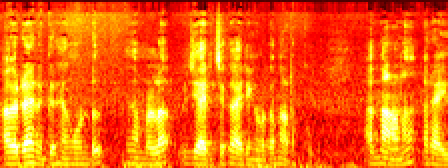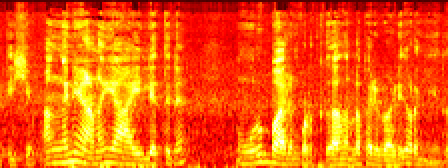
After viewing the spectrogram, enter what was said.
അവരുടെ അനുഗ്രഹം കൊണ്ട് നമ്മൾ വിചാരിച്ച കാര്യങ്ങളൊക്കെ നടക്കും. എന്നാണ് ഒരു ഐതിഹ്യം അങ്ങനെയാണ് ഈ ആയില്യത്തിന് നൂറും പാലും കൊടുക്കുക എന്നുള്ള പരിപാടി തുടങ്ങിയത്.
